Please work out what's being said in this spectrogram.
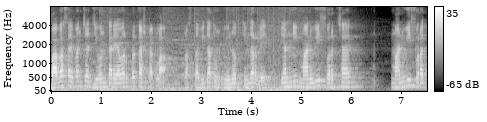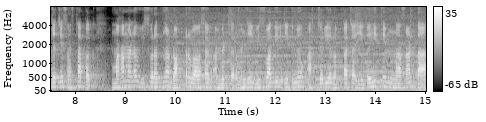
बाबासाहेबांच्या जीवनकार्यावर प्रकाश टाकला. प्रास्ताविकातून विनोद किंदरले यांनी मानवी स्वरक्षा मानवी स्वराज्याचे संस्थापक महामानव विश्वरत्न डॉक्टर बाबासाहेब आंबेडकर म्हणजे विश्वातील एकमेव आश्चर्य रक्ताचा एकही थेंब न सांडता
